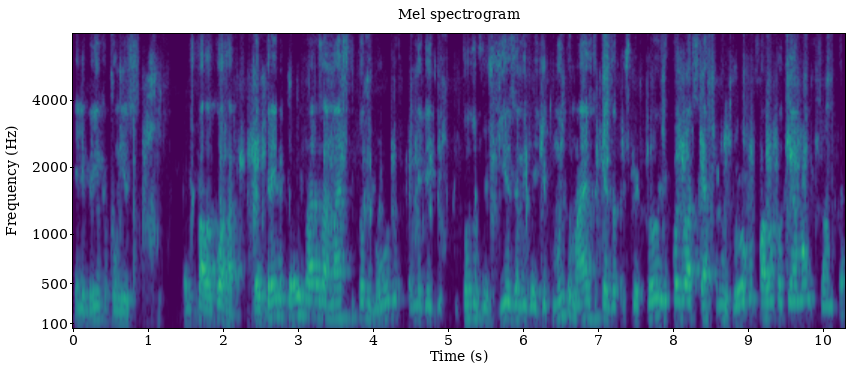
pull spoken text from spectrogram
Ele brinca com isso. Ele fala, porra, eu treino três horas a mais que todo mundo, eu me dedico, todos os dias, eu me dedico muito mais do que as outras pessoas, e quando eu acerto no jogo, falam que eu tenho a mão santa.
